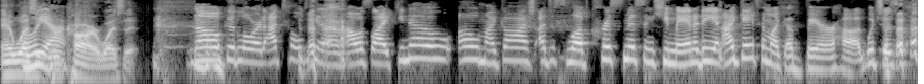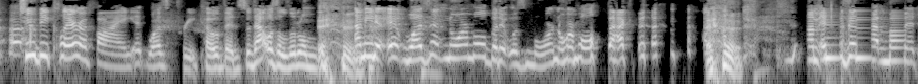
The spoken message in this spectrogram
And it wasn't oh, yeah. your car, was it? no, good Lord. I told him, I was like, you know, oh my gosh, I just love Christmas and humanity. And I gave him like a bear hug, which is to be clarifying, it was pre COVID. So that was a little, I mean, it, it, wasn't normal, but it was more normal back then. um, and it was in that moment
